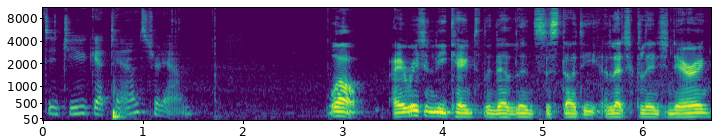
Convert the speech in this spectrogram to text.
did you get to Amsterdam? Well, I originally came to the Netherlands to study electrical engineering,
